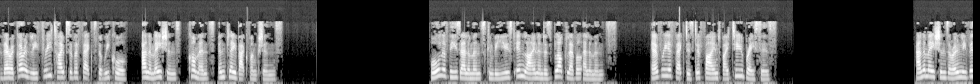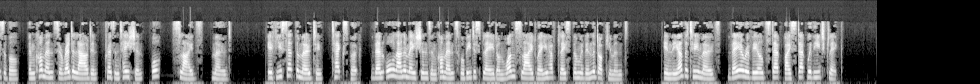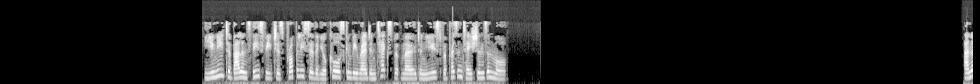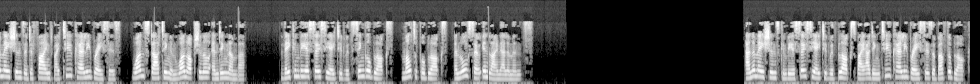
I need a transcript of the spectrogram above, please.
There are currently three types of effects that we call animations, comments, and playback functions. All of these elements can be used inline and as block level elements. Every effect is defined by two braces. Animations are only visible, and comments are read aloud in presentation or slides mode. If you set the mode to textbook, then all animations and comments will be displayed on one slide where you have placed them within the document. In the other two modes, they are revealed step by step with each click. You need to balance these features properly so that your course can be read in textbook mode and used for presentations and more. Animations are defined by two curly braces, one starting and one optional ending number. They can be associated with single blocks, multiple blocks, and also inline elements. Animations can be associated with blocks by adding two curly braces above the block.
